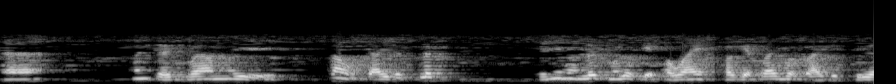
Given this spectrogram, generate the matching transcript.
เอ่อมันเกิดความที่เศร้าใจลึกๆทีนี้มันลึกมันก็เก็บเอาไว้พอเก็บไว้เมื่อกลายเป็นเชื้อ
